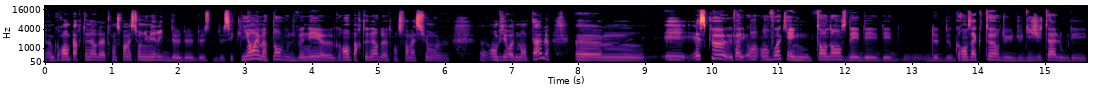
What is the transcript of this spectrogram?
un grand partenaire de la transformation numérique de, de, ses clients et maintenant vous devenez euh, grand partenaire de la transformation environnementale. et est-ce que, on, voit qu'il y a une tendance des, de, grands acteurs du, digital ou des,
